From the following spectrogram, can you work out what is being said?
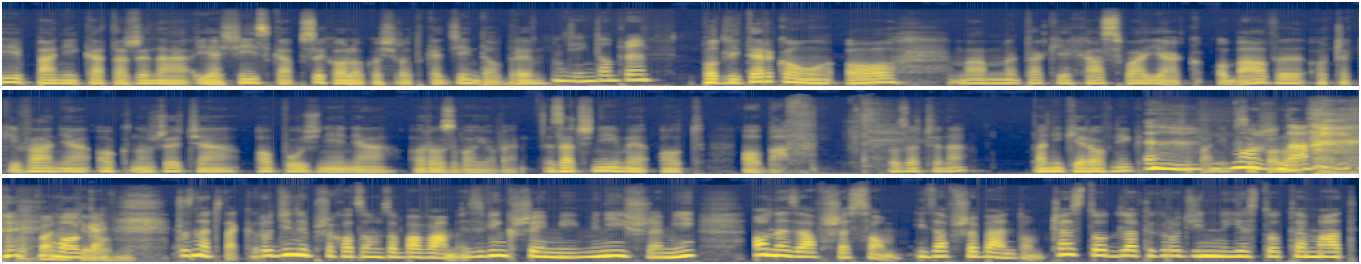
I pani Katarzyna Jasińska, psycholog ośrodka. Dzień dobry. Dzień dobry. Pod literką O mamy takie hasła jak obawy, oczekiwania, okno życia, opóźnienia rozwojowe. Zacznijmy od obaw. Kto zaczyna? Pani kierownik? Czy pani psycholog? Można. To pani Mogę. kierownik. To znaczy tak, rodziny przychodzą z obawami, z większymi, mniejszymi. One zawsze są i zawsze będą. Często dla tych rodzin jest to temat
